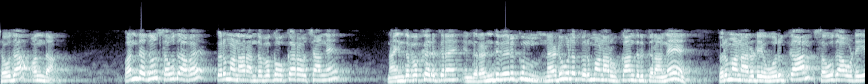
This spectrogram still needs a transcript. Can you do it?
சௌதா வந்தான். வந்ததும் சௌதாவை பெருமானார் அந்த பக்கம் உட்கார வச்சாங்க. நான் இந்த பக்கம் இருக்கிறேன். எங்கள் ரெண்டு பேருக்கும் நடுவில் பெருமானார் உட்கார்ந்துருக்கிறாங்க. பெருமானாருடைய ஒரு கால் சௌதாவுடைய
